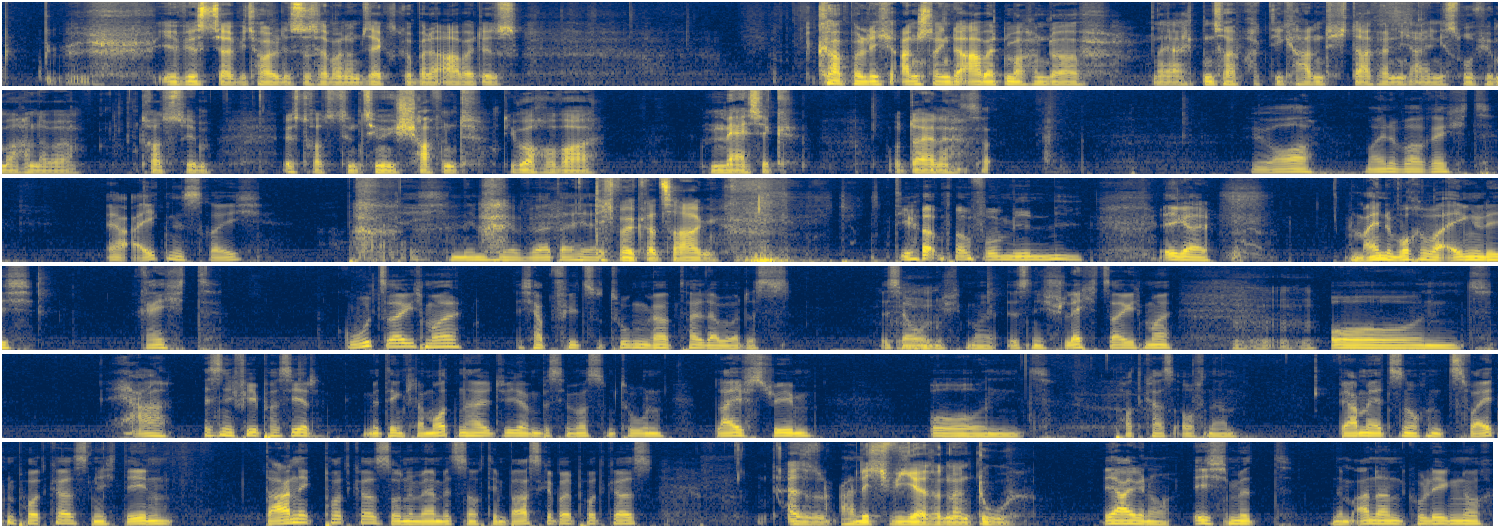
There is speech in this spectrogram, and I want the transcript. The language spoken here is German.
ihr wisst ja, wie toll das ist, wenn man um 6 Uhr bei der Arbeit ist, körperlich anstrengende Arbeit machen darf. Naja, ich bin zwar Praktikant, ich darf ja nicht eigentlich so viel machen, aber trotzdem ist trotzdem ziemlich schaffend. Die Woche war mäßig. Und deine? Ja, meine war recht ereignisreich. Ich nehme hier Wörter her. Ich wollte gerade sagen. Die hört man von mir nie. Egal. Meine Woche war eigentlich recht gut, sage ich mal. Ich habe viel zu tun gehabt halt, aber das ist ja auch Mhm. nicht mal, ist nicht schlecht, sage ich mal. Mhm, mhm. Und ja, ist nicht viel passiert. Mit den Klamotten halt wieder ein bisschen was zum Tun. Livestream und Podcast-Aufnahmen. Wir haben ja jetzt noch einen zweiten Podcast, nicht den Danik-Podcast, sondern wir haben jetzt noch den Basketball-Podcast. Also nicht wir, sondern du. Ja, genau. Ich mit einem anderen Kollegen noch.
